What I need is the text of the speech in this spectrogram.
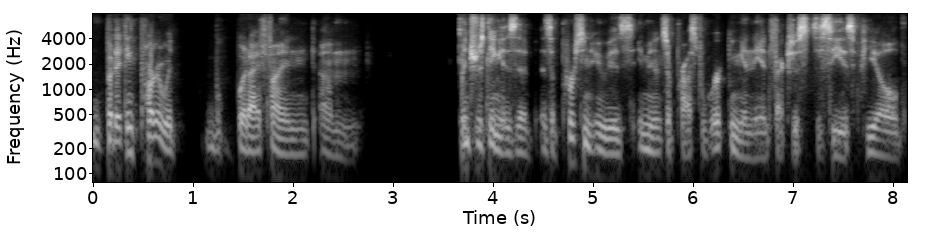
but i think part of what what i find um, interesting is a, as a person who is immunosuppressed working in the infectious disease field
